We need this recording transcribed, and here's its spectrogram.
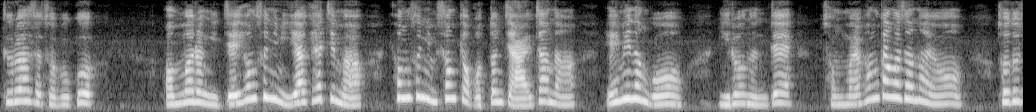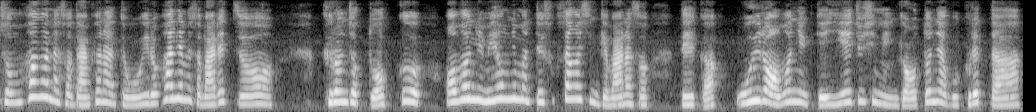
들어와서 저보고 엄마랑 이제 형수님 이야기하지 마. 형수님 성격 어떤지 알잖아. 예민한 거. 이러는데 정말 황당하잖아요. 저도 좀 화가 나서 남편한테 오히려 화내면서 말했죠. 그런 적도 없고 어머님이 형님한테 속상하신 게 많아서 내가 오히려 어머님께 이해해 주시는 게 어떠냐고 그랬다.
